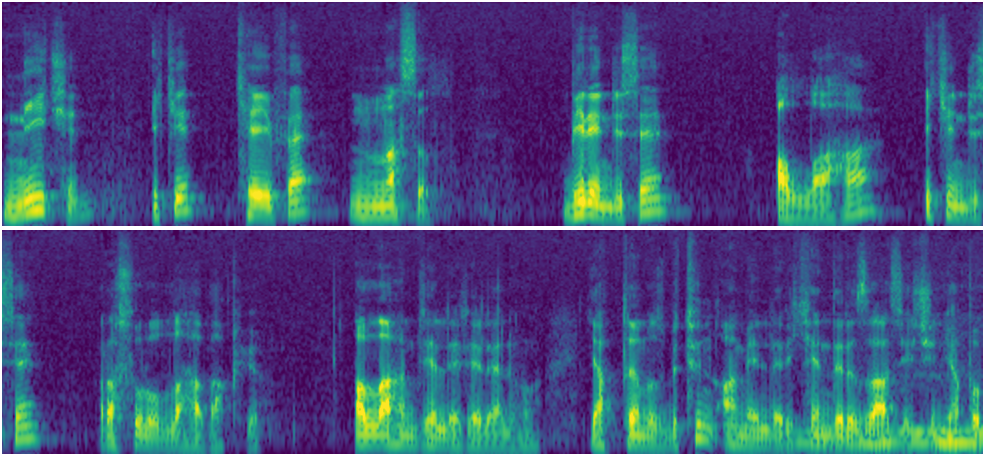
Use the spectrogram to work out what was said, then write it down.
Niçin? İki, keyfe nasıl? Birincisi Allah'a, ikincisi Resulullah'a bakıyor. Allah'ım Celle Celaluhu yaptığımız bütün amelleri kendi rızası için yapıp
